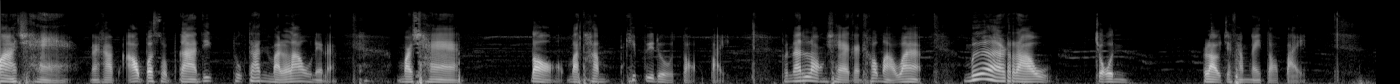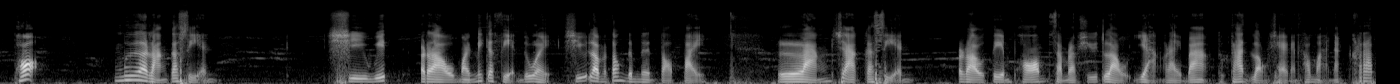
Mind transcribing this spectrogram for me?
มาแชร์นะครับ เอาประสบการณ์ที่ทุกท่านมาเล่าเนี่ยแหละมาแชร์ต่อมาทำคลิปวิดีโอต่อไป เพราะฉะนั้นลองแชร์กันเข้ามาว่า เมื่อเราจนเราจะทำไงต่อไป เพราะเมื่อหลังเกษียณชีวิต เรามันไม่เกษียณด้วย ชีวิตเรามันต้องดำเนินต่อไป หลังจากเกษียณเราเตรียมพร้อมสำหรับชีวิตเราอย่างไรบ้าง ทุกท่านลองแชร์กันเข้ามานะครับ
